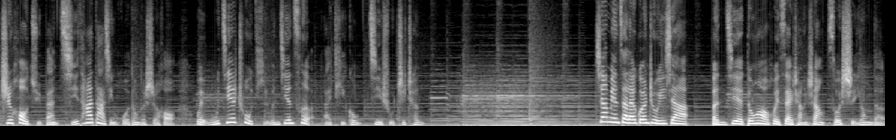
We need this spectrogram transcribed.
之后举办其他大型活动的时候，为无接触体温监测来提供技术支撑。下面再来关注一下本届冬奥会赛场上所使用的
